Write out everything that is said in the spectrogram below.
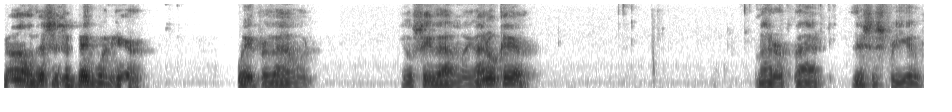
No, this is a big one here. Wait for that one. You'll see that link. I don't care. Matter of fact, this is for you.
